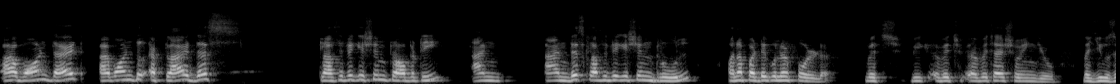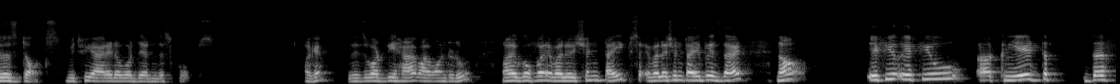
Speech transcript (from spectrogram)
I want that, I want to apply this classification property and and this classification rule on a particular folder, which we which uh, which I'm showing you the users docs, which we added over there in the scopes. Okay, this is what we have. I want to do. Now I go for evaluation type. So evaluation type is that now if you if you uh, create the the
